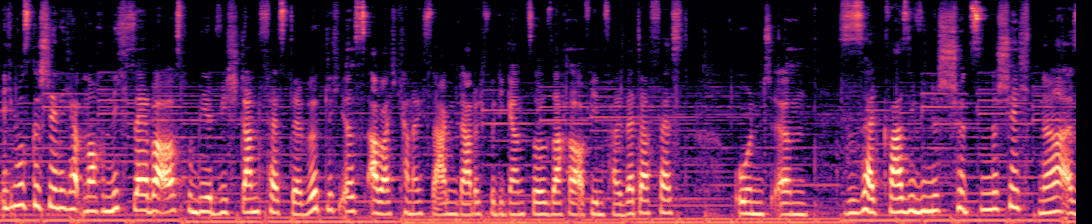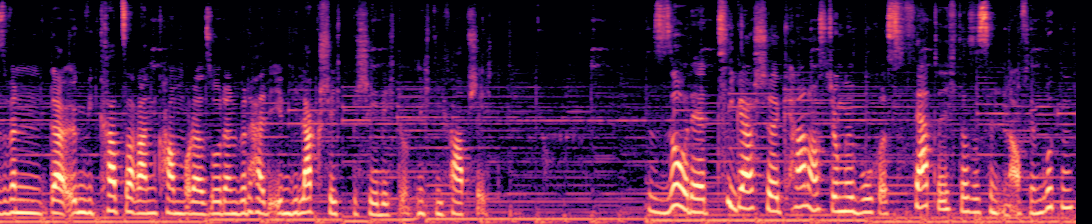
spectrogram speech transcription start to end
Ich muss gestehen, ich habe noch nicht selber ausprobiert, wie standfest der wirklich ist, aber ich kann euch sagen, dadurch wird die ganze Sache auf jeden Fall wetterfest und ähm, es ist halt quasi wie eine schützende Schicht. Ne? Also wenn da irgendwie Kratzer rankommen oder so, dann wird halt eben die Lackschicht beschädigt und nicht die Farbschicht. So, der Tigersche Kanos Dschungelbuch ist fertig. Das ist hinten auf dem Rücken.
